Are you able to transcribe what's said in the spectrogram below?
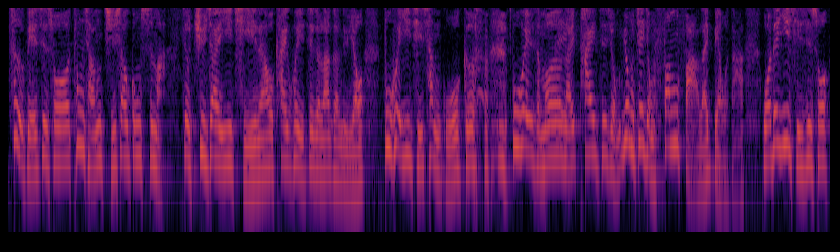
特别是说，通常直销公司嘛，就聚在一起，然后开会，这个那个旅游，不会一起唱国歌，不会什么对来拍这种用这种方法来表达。我的意思是说，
